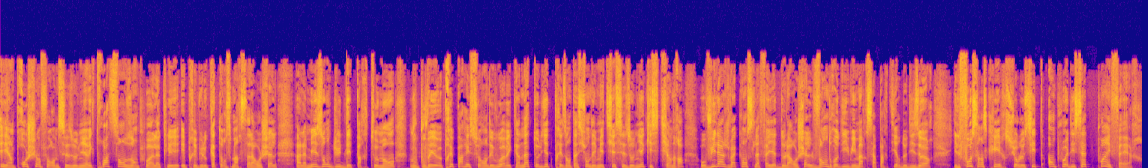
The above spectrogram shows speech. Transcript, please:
Et un prochain forum saisonnier avec 300 emplois à la clé est prévu le 14 mars à La Rochelle, à la maison du département. Vous pouvez euh, préparer ce rendez-vous avec un atelier de présentation des métiers saisonniers qui se tiendra au village vacances Lafayette de La Rochelle vendredi 8 mars à partir de 10h. Il faut s'inscrire sur le site emploi17.fr.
